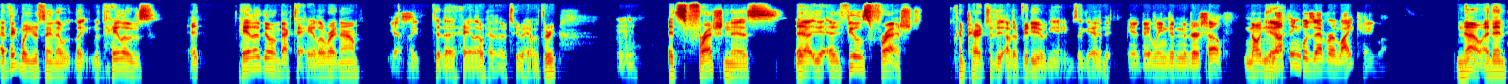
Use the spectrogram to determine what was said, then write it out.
I think what you're saying though, like with Halo's it Halo going back to Halo right now, Yes. like to the Halo, Halo Two, Halo 3 Mhm. Its freshness, it, it feels fresh compared to the other video games. Again, they, they leaned into their self. No, Yeah. nothing was ever like Halo. no, and then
